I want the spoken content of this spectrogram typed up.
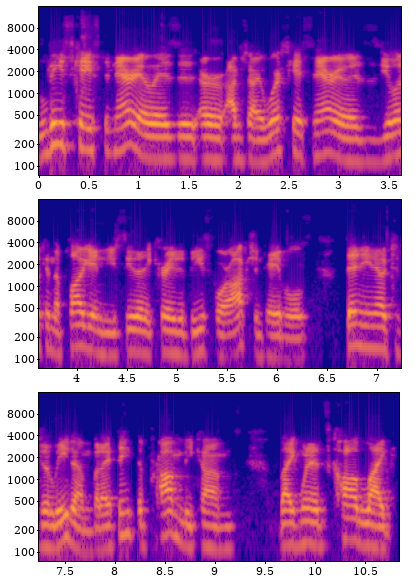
least case scenario is, is or I'm sorry, worst case scenario is, is you look in the plugin, you see that it created these four option tables. Then you know to delete them. But I think the problem becomes like when it's called like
